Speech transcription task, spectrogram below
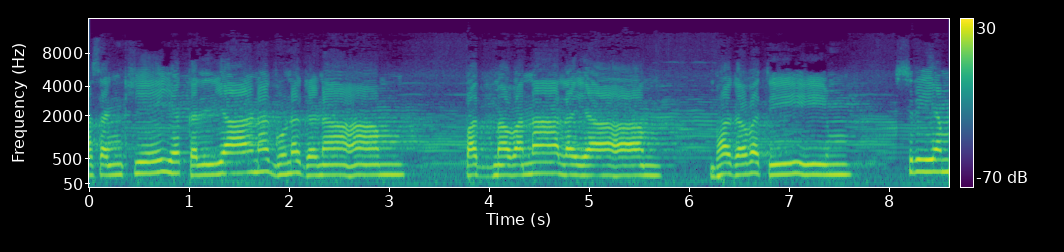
असङ्ख्येयकल्याणगुणगणां पद्मवनालयां भगवतीं श्रियं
